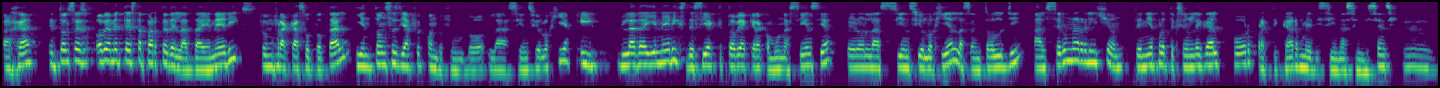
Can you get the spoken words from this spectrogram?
Ajá. Entonces, obviamente esta parte de la Dianetics fue un fracaso total y entonces ya fue cuando fundó la cienciología. Y la Dianetics decía que todavía que era como una ciencia, pero la cienciología, la Scientology, al ser una religión, tenía protección legal por practicar medicina sin licencia. Mm,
